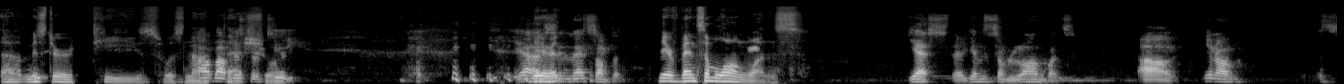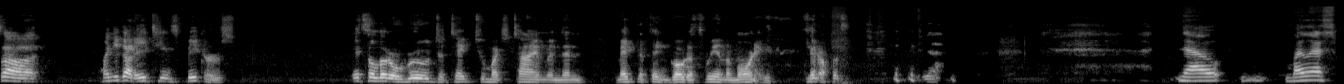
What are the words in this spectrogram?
uh, Mr. Tease was not How about that Mr. short. T? yeah, There- isn't that something? There have been some long ones. Yes, they're giving some long ones. Uh, you know, it's uh, when you got 18 speakers, it's a little rude to take too much time and then make the thing go to three in the morning. You know, yeah. Now, my last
